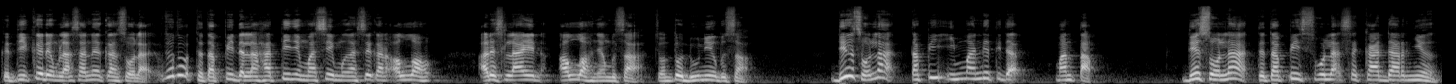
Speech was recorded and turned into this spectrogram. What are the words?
ketika dia melaksanakan solat. Contoh, tetapi dalam hatinya masih merasakan Allah ada selain Allah yang besar. Contoh, dunia besar. Dia solat, tapi iman dia tidak mantap. Dia solat, tetapi solat sekadarnya.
